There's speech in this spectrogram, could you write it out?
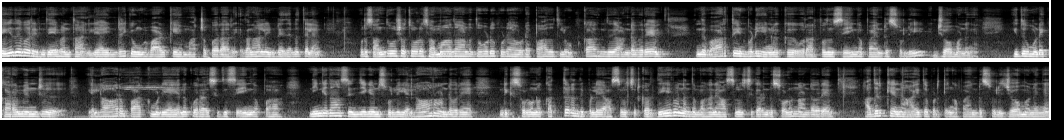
செய்தவர் என் தேவன் தான் இல்லையா? இன்றைக்கு உங்கள் வாழ்க்கையை மாற்றப்போகிறார் இதனால் இன்றைய தினத்தில் ஒரு சந்தோஷத்தோடு சமாதானத்தோடு கூட அவருடைய பாதத்தில் உட்கார்ந்து ஆண்டவரே இந்த வார்த்தையின்படி எங்களுக்கு ஒரு அற்புதம் செய்யுங்கப்பா என்று சொல்லி ஜோ பண்ணுங்க. இது உங்களுடைய கரம் என்று எல்லாரும் பார்க்க முடியாது எனக்கு ஒரு அதிசயத்தை செய்யுங்கப்பா. நீங்கள் தான் செஞ்சீங்கன்னு சொல்லி எல்லாரும் ஆண்டவரே இன்றைக்கி சொல்லணும். கத்தர் அந்த பிள்ளையை ஆசீர்வச்சிருக்கார். தேவன் அந்த மகனை ஆசீர்வச்சிருக்காருன்னு சொல்லணும் ஆண்டவரே அதற்கு என்னை ஆயுதப்படுத்துங்கப்பா என்று சொல்லி ஜோ பண்ணுங்க.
